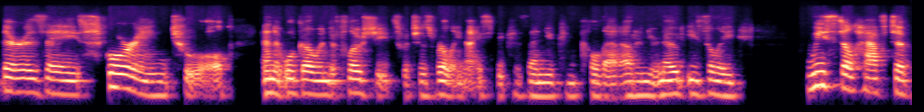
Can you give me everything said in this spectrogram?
there is a scoring tool and it will go into flow sheets, which is really nice because then you can pull that out in your note easily. We still have to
